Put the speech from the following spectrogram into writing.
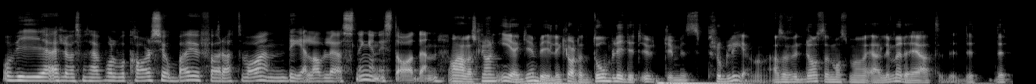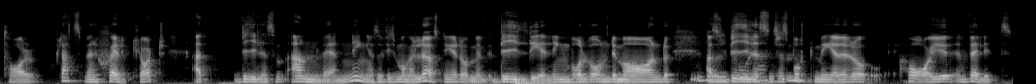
Och vi, eller vad ska man säga, Volvo Cars jobbar ju för att vara en del av lösningen i staden. Om alla skulle ha en egen bil, det är klart att då blir det ett utrymmesproblem. Alltså för någonstans måste man vara ärlig med det, att det, det tar plats. Men självklart att bilen som användning, alltså det finns många lösningar då med bildelning, Volvo On Demand, alltså bilen som transportmedel och har ju en väldigt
